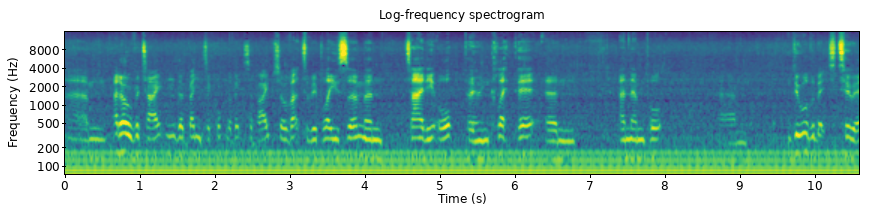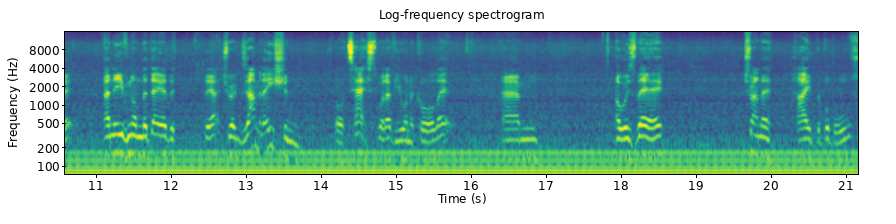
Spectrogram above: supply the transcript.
Um, I'd over tightened, I'd bent a couple of bits of pipe, so I've had to replace them and tidy it up and clip it and and then put um, do other bits to it. And even on the day of the, the actual examination or test, whatever you want to call it, um, I was there trying to hide the bubbles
